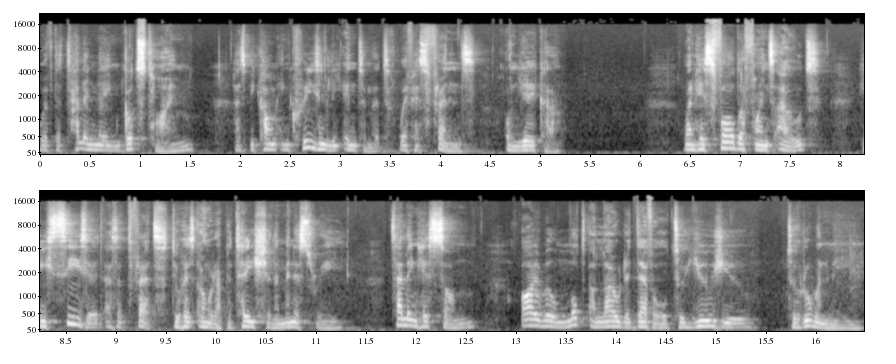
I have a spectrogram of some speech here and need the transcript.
with the telling name God's Time, has become increasingly intimate with his friend Onyeka. When his father finds out, he sees it as a threat to his own reputation and ministry, telling his son, I will not allow the devil to use you to ruin me.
